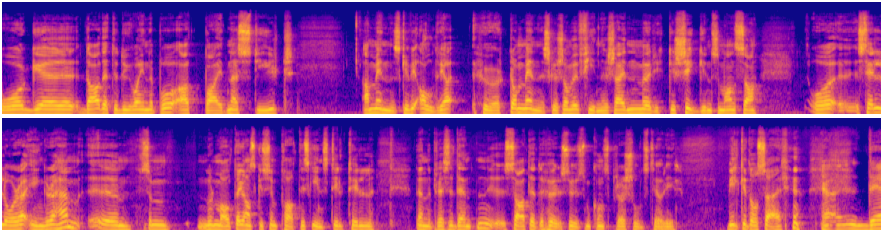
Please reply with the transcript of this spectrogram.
Og eh, da dette du var inne på, at Biden er styrt av mennesker vi aldri har hørt om, mennesker som befinner seg i den mørke skyggen, som han sa. Og selv Laura Ingraham, eh, som normalt er ganske sympatisk innstilt til denne presidenten, sa at dette høres ut som konspirasjonsteorier. Hvilket også er. ja, det,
